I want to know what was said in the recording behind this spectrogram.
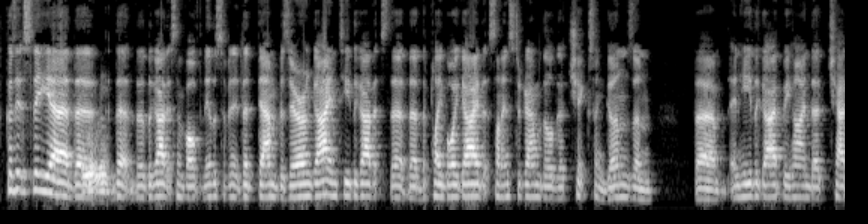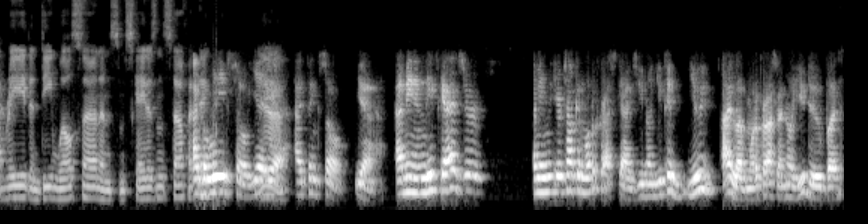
because it's the, uh, the, the, the the guy that's involved in the other stuff. The Dan Bilzerian guy, and he the guy that's the, the, the Playboy guy that's on Instagram with all the chicks and guns, and the and he the guy behind the Chad Reed and Dean Wilson and some skaters and stuff. I, I believe so. Yeah, yeah, yeah, I think so. Yeah, I mean, these guys are. I mean, you're talking motocross guys. You know, you could you. I love motocross. I know you do, but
